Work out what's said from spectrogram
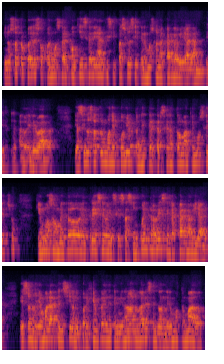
Y nosotros por eso podemos saber con 15 días de anticipación si tenemos una carga viral antes, eh, elevada. Y así nosotros hemos descubierto en esta tercera toma que hemos hecho que hemos aumentado de 13 veces a 50 veces la carga viral. Eso nos llamó la atención y, por ejemplo, hay determinados lugares en donde hemos tomado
